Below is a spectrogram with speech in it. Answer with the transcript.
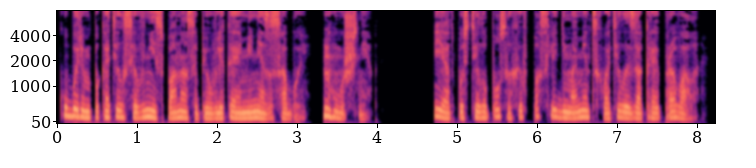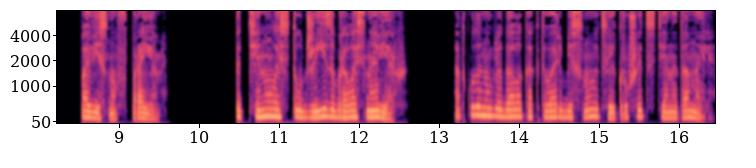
Кубарем покатился вниз по насыпи, увлекая меня за собой. Ну уж нет. Я отпустила посох и в последний момент схватилась за край провала, повиснув в проеме. Подтянулась тут же и забралась наверх, откуда наблюдала, как тварь беснуется и крушит стены тоннеля.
